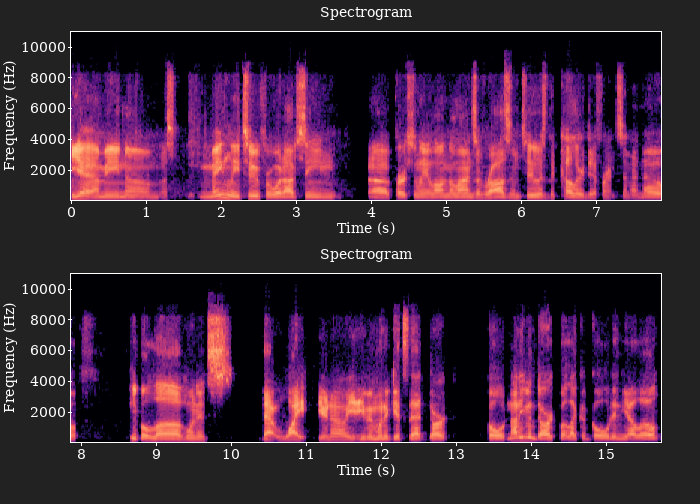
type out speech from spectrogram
Yeah, I mean, um, mainly too for what I've seen uh, personally along the lines of rosin too is the color difference, and I know people love when it's that white. You know, even when it gets that dark gold, not even dark, but like a golden yellow.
